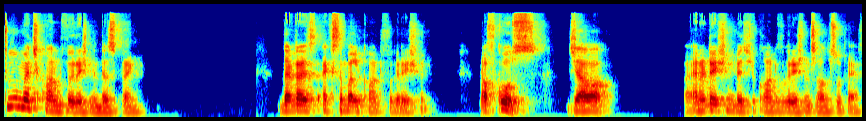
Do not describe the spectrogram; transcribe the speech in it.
too much configuration in the Spring. That is XML configuration. Of course, Java uh, annotation-based configurations also there.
